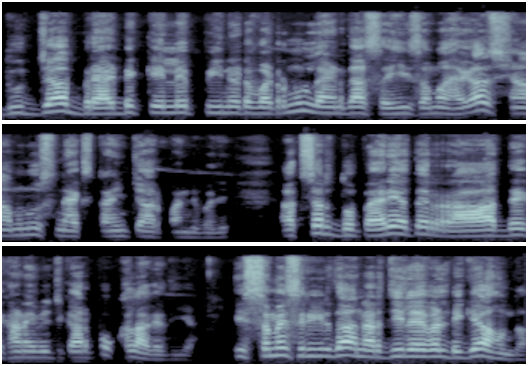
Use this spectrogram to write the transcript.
ਦੂਜਾ ਬ੍ਰੈਡ ਕੇਲੇ ਪੀਨਟ ਬਟਰ ਨੂੰ ਲੈਣ ਦਾ ਸਹੀ ਸਮਾਂ ਹੈਗਾ ਸ਼ਾਮ ਨੂੰ ਸਨੈਕਸ ਟਾਈਮ 4-5 ਵਜੇ। ਅਕਸਰ ਦੁਪਹਿਰੇ ਅਤੇ ਰਾਤ ਦੇ ਖਾਣੇ ਵਿਚਕਾਰ ਭੁੱਖ ਲੱਗਦੀ ਆ। ਇਸ ਸਮੇਂ ਸਰੀਰ ਦਾ એનર્ਜੀ ਲੈਵਲ ਡਿੱਗਿਆ ਹੁੰਦਾ।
